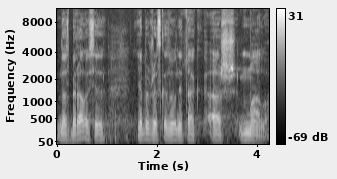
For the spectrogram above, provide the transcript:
назбиралося, я би вже сказав, не так аж мало.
